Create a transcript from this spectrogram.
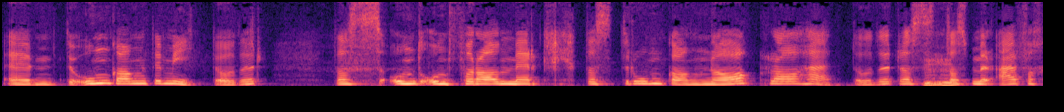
ähm, der Umgang damit, oder? Das, und, und vor allem merke ich, dass der Umgang nachgelassen hat, oder? Dass, mhm. dass man einfach,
